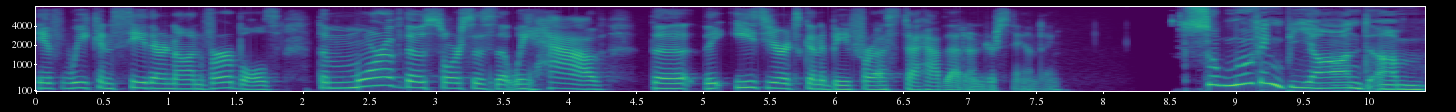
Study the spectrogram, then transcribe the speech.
if we can see their nonverbals, the more of those sources that we have, the the easier it's going to be for us to have that understanding. So, moving beyond um,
